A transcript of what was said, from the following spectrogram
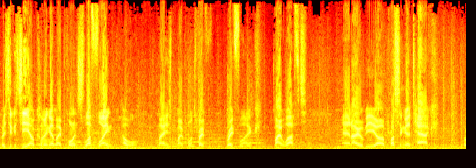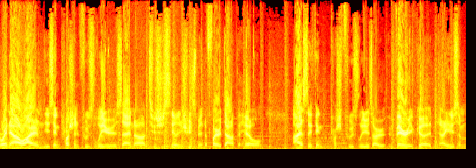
But as you can see, I'm coming at my opponent's left flank, oh well, my, my opponent's right, right flank, my left, and I will be uh, pressing attack. But right now, I am using Prussian Fusiliers and uh, two Silesian Schützen to fire down at the hill. I honestly think Prussian Fusiliers are very good, and I use them,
